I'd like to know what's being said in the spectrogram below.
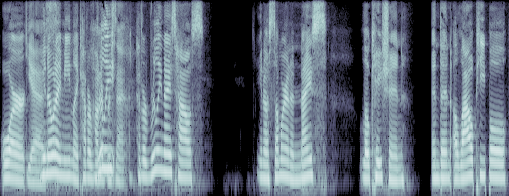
or Yes. you know what I mean. Like have a Hundred really have a really nice house, you know, somewhere in a nice location, and then allow people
